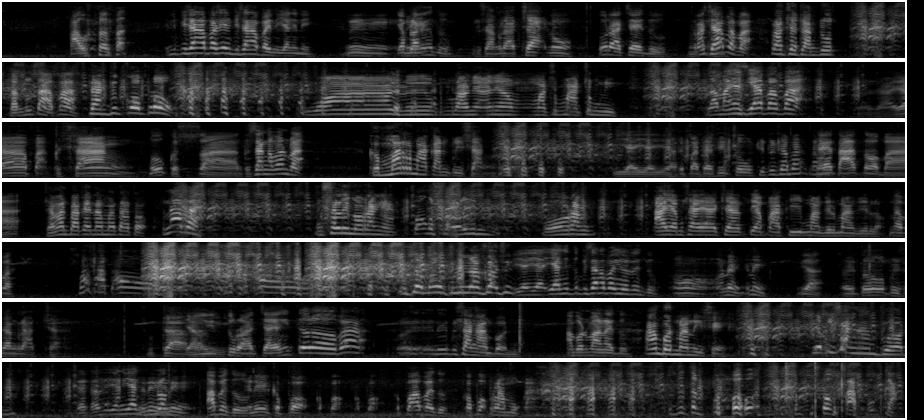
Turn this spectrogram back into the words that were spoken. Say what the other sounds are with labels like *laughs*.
*laughs* Tahu lah, Pak. Ini pisang apa sih? Pisang apa ini yang ini? nih Yang nih, belakang itu? pisang raja no Oh, raja itu. Raja apa, Pak? raja dangdut Dangdut apa? dangdut koplo *laughs* wah ini pertanyaannya macem-macem nih Namanya siapa, Pak? saya Pak Gesang Oh, gesang. Gesang apaan, Pak? gemar makan pisang *laughs* iya, iya, iya. daripada situ situ siapa Saya nama? tato, Pak. jangan pakai nama tato Kenapa? ngeselin orangnya Kok ngeselin? orang ayam saya aja tiap pagi manggil-manggil loh Kenapa? Mas Tato Mas *laughs* Tato udah mau beli agak sih Iya, iya. Yang itu pisang apa yang itu? oh ini ini Ya, itu pisang raja sudah yang tadi. itu raja. Yang itu loh, Pak. Oh, ini pisang Ambon Ambon mana itu? Ambon manis *laughs* ya pisang Ambon Ya, tapi yang yang Ini, blok- ini. apa itu? ini kepok kepok kepok Kepok apa itu? kepok pramuka *laughs* itu tepuk, pramuka.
